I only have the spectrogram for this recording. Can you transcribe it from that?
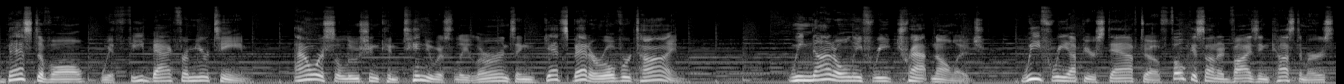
Best of all, with feedback from your team, our solution continuously learns and gets better over time. We not only free trap knowledge, we free up your staff to focus on advising customers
